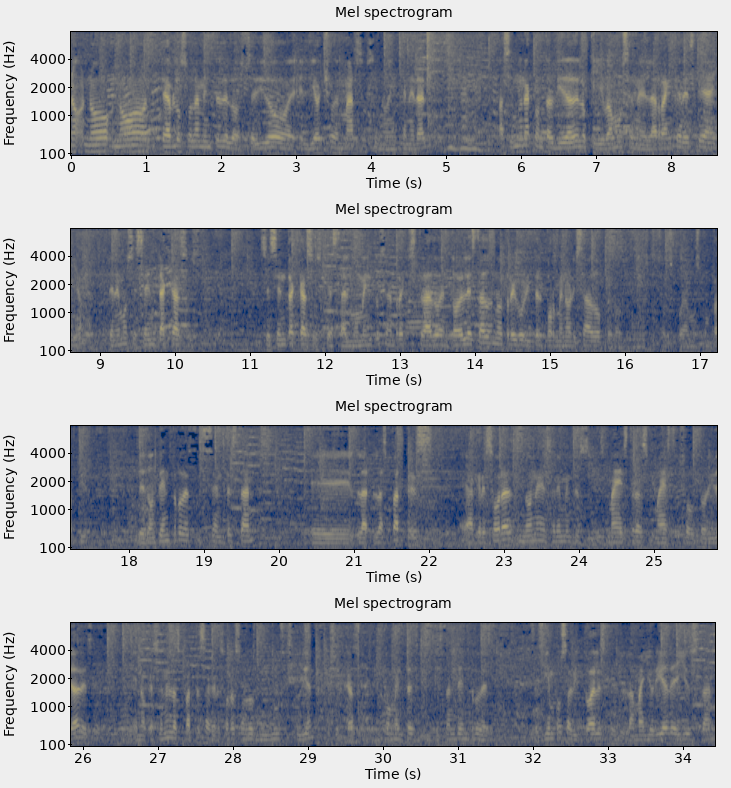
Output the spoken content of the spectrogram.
No, no, no te hablo solamente de lo sucedido el día 8 de marzo, sino en general. Haciendo una contabilidad de lo que llevamos en el arranque de este año, tenemos 60 casos. 60 casos que hasta el momento se han registrado en todo el estado. No traigo ahorita el pormenorizado, pero nosotros podemos compartir. De donde dentro de estos 60 están eh, las partes agresoras no necesariamente es maestras, maestros o autoridades. En ocasiones las partes agresoras son los mismos estudiantes, que es el caso que comentas, que están dentro de tiempos habituales, que la mayoría de ellos están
